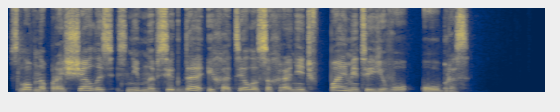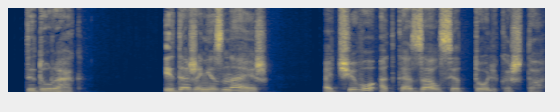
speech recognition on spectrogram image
словно прощалась с ним навсегда и хотела сохранить в памяти его образ. «Ты дурак. И даже не знаешь, от чего отказался только что».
